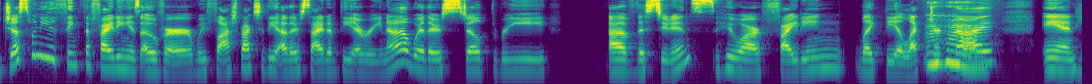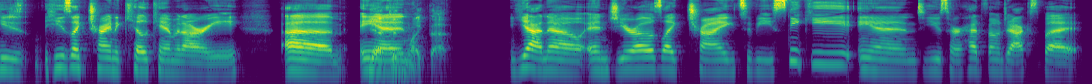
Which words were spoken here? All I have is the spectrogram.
just when you think the fighting is over, we flash back to the other side of the arena where there's still three of the students who are fighting like the electric Mhm. guy and he's he's like trying to kill Kaminari. Um and yeah, didn't like that. Yeah, no. And Jiro's like trying to be sneaky and use her headphone jacks, but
